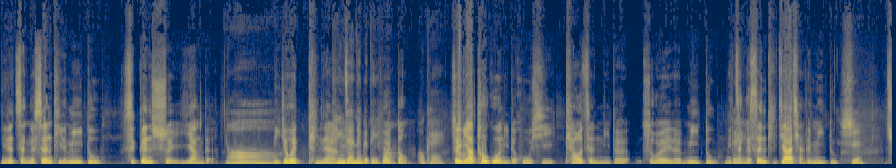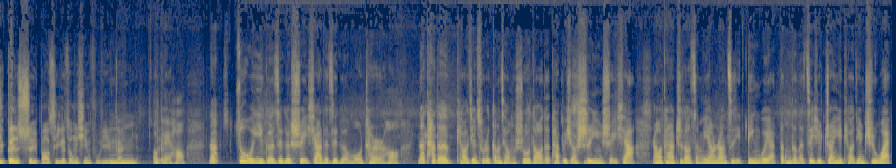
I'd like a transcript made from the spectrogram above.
你的整个身体的密度是跟水一样的哦，你就会停在那里，停在那个地方，不会动。OK，所以你要透过你的呼吸调整你的所谓的密度，你整个身体加起来的密度是。去跟水保持一个中性浮力的概念。嗯、OK，好。那作为一个这个水下的这个模特儿哈，那他的条件除了刚才我们说到的，他必须要适应水下，然后他要知道怎么样让自己定位啊等等的这些专业条件之外，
